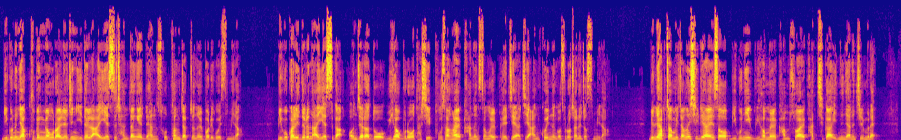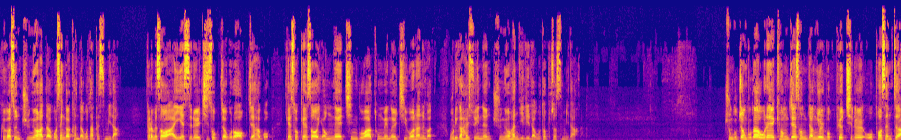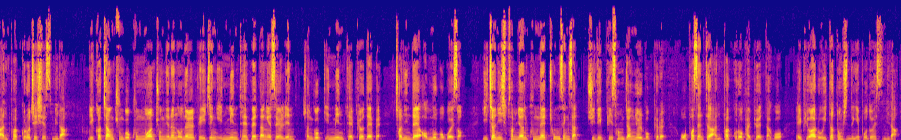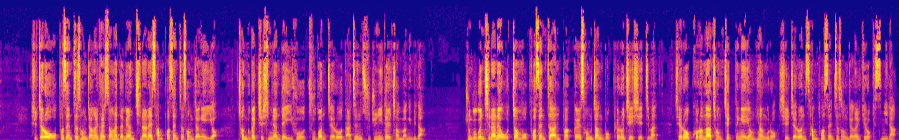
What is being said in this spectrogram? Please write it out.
미군은 약 900명으로 알려진 이들 IS 잔당에 대한 소탕 작전을 벌이고 있습니다. 미국 관리들은 IS가 언제라도 위협으로 다시 부상할 가능성을 배제하지 않고 있는 것으로 전해졌습니다. 밀리 합참의장은 시리아에서 미군이 위험을 감수할 가치가 있느냐는 질문에 그것은 중요하다고 생각한다고 답했습니다. 그러면서 IS를 지속적으로 억제하고 계속해서 영내 친구와 동맹을 지원하는 것, 우리가 할 수 있는 중요한 일이라고 덧붙였습니다. 중국 정부가 올해 경제 성장률 목표치를 5% 안팎으로 제시했습니다. 리커창 중국 국무원 총리는 오늘 베이징 인민대회당에서 열린 전국 인민대표대회 전인대 업무보고에서 2023년 국내 총생산 GDP 성장률 목표를 5% 안팎으로 발표했다고 AP와 로이터 통신 등이 보도했습니다. 실제로 5% 성장을 달성한다면 지난해 3% 성장에 이어 1970년대 이후 두 번째로 낮은 수준이 될 전망입니다. 중국은 지난해 5.5% 안팎을 성장 목표로 제시했지만 제로 코로나 정책 등의 영향으로 실제로는 3% 성장을 기록했습니다.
